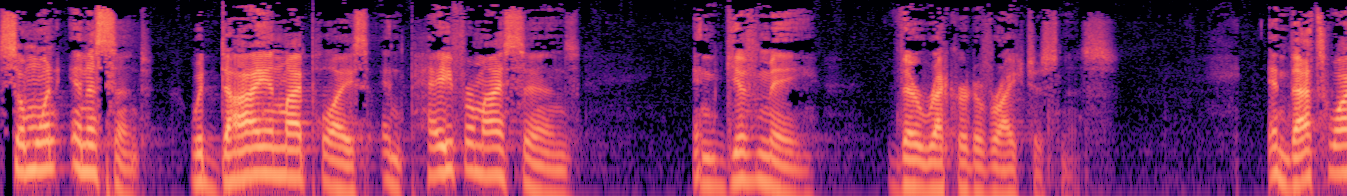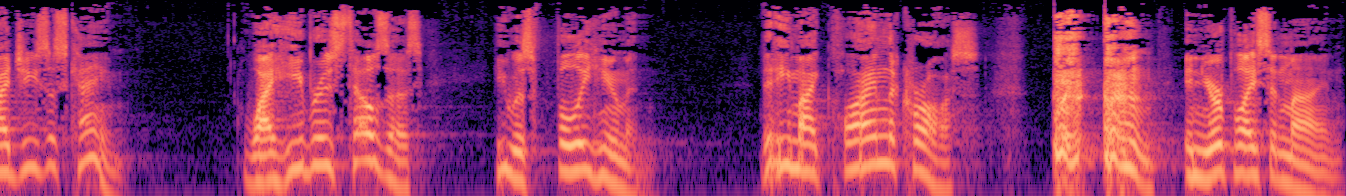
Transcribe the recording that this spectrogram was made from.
someone innocent, would die in my place and pay for my sins and give me their record of righteousness. And that's why Jesus came. Why Hebrews tells us he was fully human, that he might climb the cross in your place and mine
